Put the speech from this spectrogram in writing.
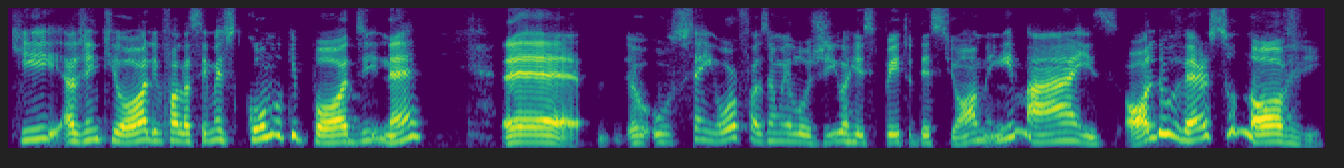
que a gente olha e fala assim, mas como que pode, né? É, o Senhor fazer um elogio a respeito desse homem e mais, olha o verso 9.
